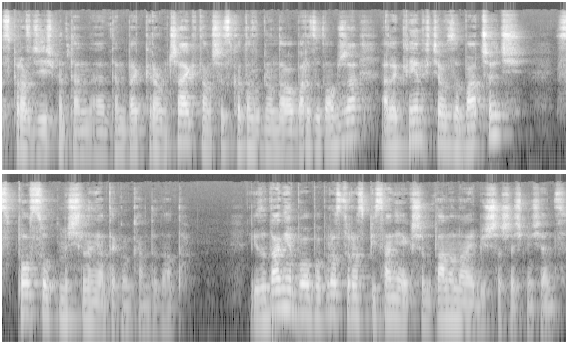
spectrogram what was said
sprawdziliśmy ten, ten background check, tam wszystko to wyglądało bardzo dobrze, ale klient chciał zobaczyć sposób myślenia tego kandydata. I zadanie było po prostu rozpisanie action planu na najbliższe 6 miesięcy.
